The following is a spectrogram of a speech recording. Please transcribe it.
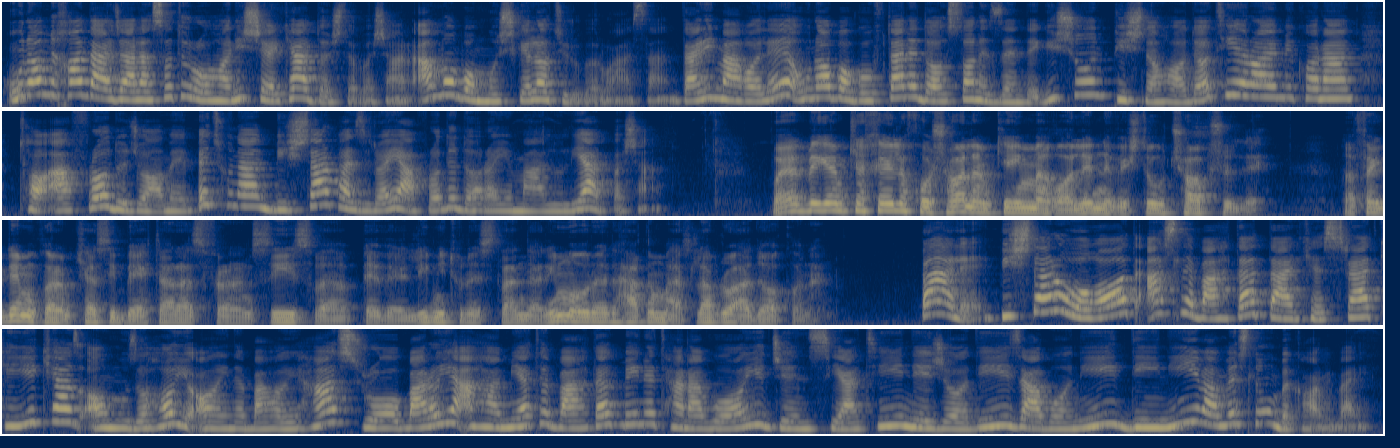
اونا می‌خوان در جلسات روحانی شرکت داشته باشن اما با مشکلاتی روبرو هستن در این مقاله اونا با گفتن داستان زندگیشون پیشنهاداتی ارائه می‌کنن تا افراد و جامعه بتونن بیشتر پذیرای افراد دارای معلولیت باشن باید بگم که خیلی خوشحالم که این مقاله نوشته و چاپ شده و فکر نمی کنم کسی بهتر از فرانسیس و بورلی می‌تونستن در این مورد حق مطلب رو ادا کنن. بله بیشتر اوقات اصل وحدت در کسرت که یکی از آموزه های آین بهایی هست رو برای اهمیت وحدت بین تنوع جنسیتی، نژادی، زبانی، دینی و مثل اون به کار می‌بریم.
